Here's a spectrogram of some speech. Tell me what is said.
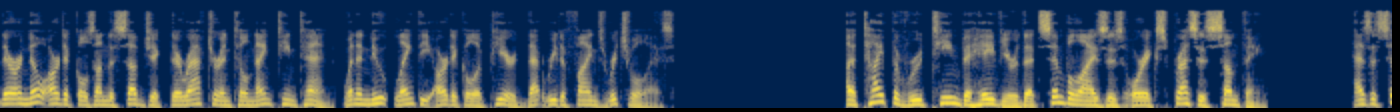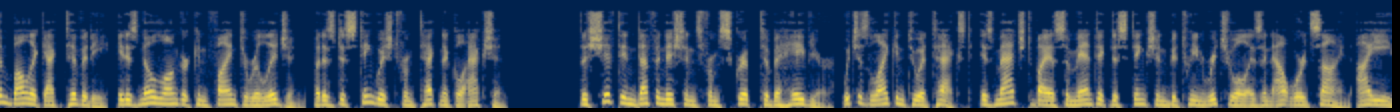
There are no articles on the subject thereafter until 1910, when a new, lengthy article appeared that redefines ritual as a type of routine behavior that symbolizes or expresses something. As a symbolic activity, it is no longer confined to religion, but is distinguished from technical action. The shift in definitions from script to behavior, which is likened to a text, is matched by a semantic distinction between ritual as an outward sign i.e.,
